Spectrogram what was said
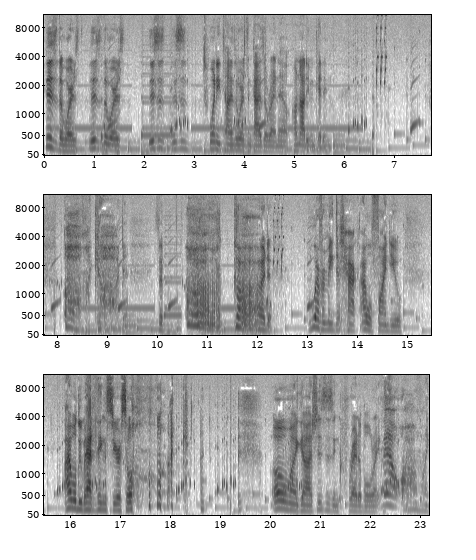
this is the worst. This is the worst. This is this is 20 times worse than Kaizo right now. I'm not even kidding. Oh my god. The Oh my god. Whoever made this hack, I will find you. I will do bad things to your soul. oh. Oh my gosh, this is incredible right now. Oh my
